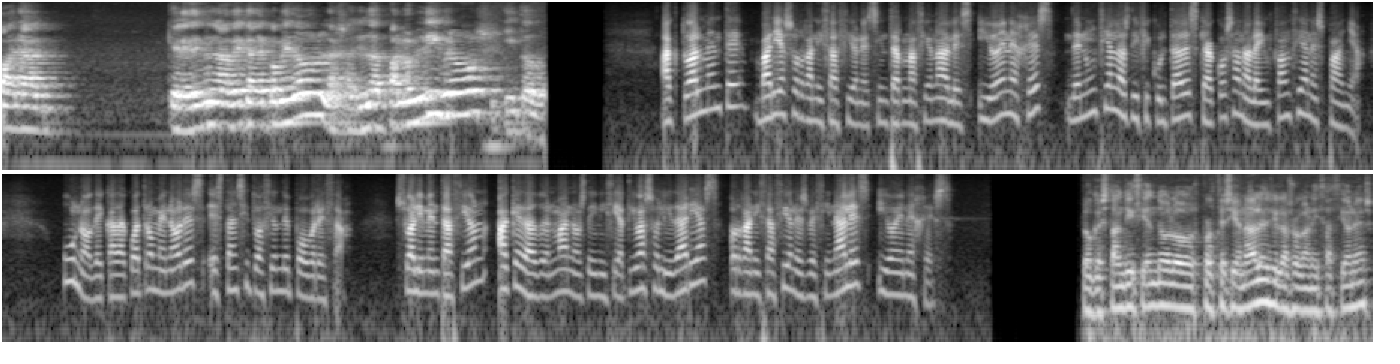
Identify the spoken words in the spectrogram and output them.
para que le den una beca de comedor, las ayudas para los libros y todo. Actualmente, varias organizaciones internacionales y ONGs denuncian las dificultades que acosan a la infancia en España. Uno de cada cuatro menores está en situación de pobreza. Su alimentación ha quedado en manos de iniciativas solidarias, organizaciones vecinales y ONGs. Lo que están diciendo los profesionales y las organizaciones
